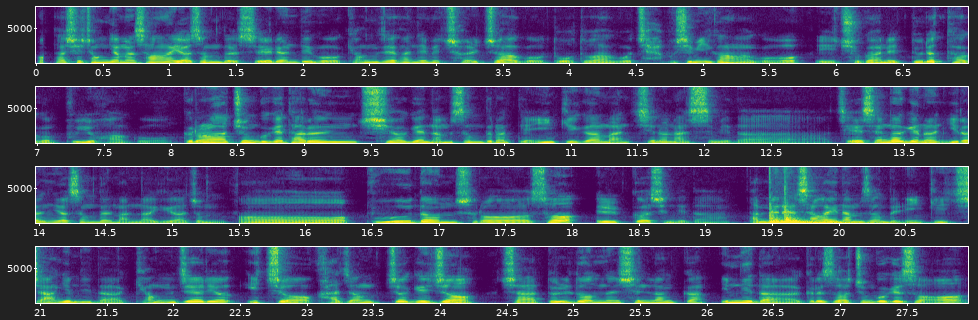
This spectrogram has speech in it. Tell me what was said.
어, 다시 정리하면 상하 여성들 세련되고 경제관념이 철저하고 도도하고 자부심이 강하고 이 주관이 뚜렷하고 부유하고 그러나 중국의 다른 지역의 남성들한테 인기가 많지는 않습니다. 제 생각에는 이런 여성들 만나기가 좀 어, 부담스러워서일 것입니다. 반면에 상하이 남성들 인기 짱입니다. 경제력 있죠. 가정적이죠. 자, 둘도 없는 신랑감입니다. 그래서 중국에서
